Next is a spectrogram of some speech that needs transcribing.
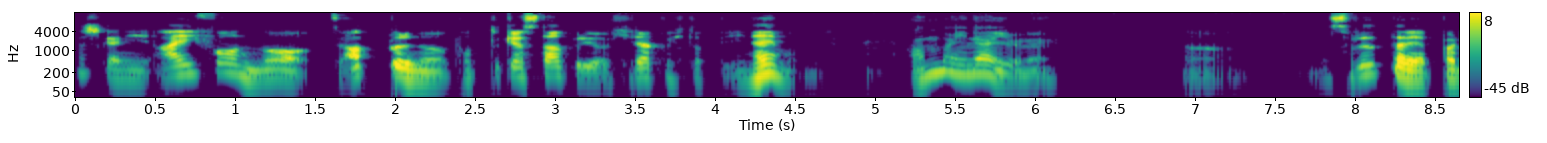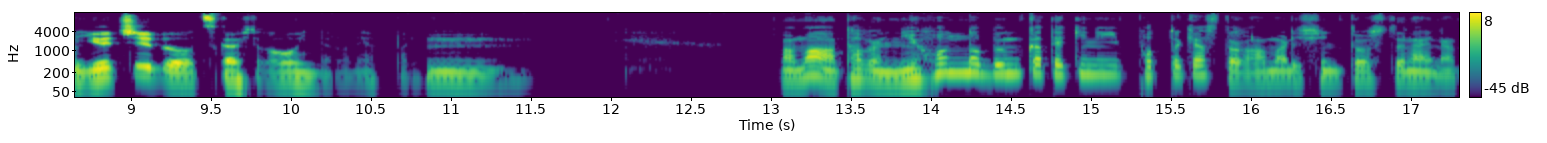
確かに iPhone の Apple のポッドキャストアプリを開く人っていないもんね。あんまいないよね。うん。それだったらやっぱり YouTube を使う人が多いんだろうね、やっぱり。うん。まあまあ多分日本の文化的にポッドキャストがあまり浸透してないなっ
